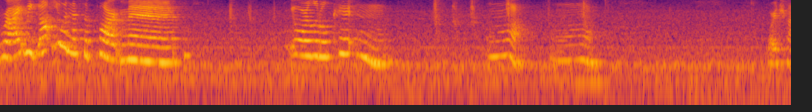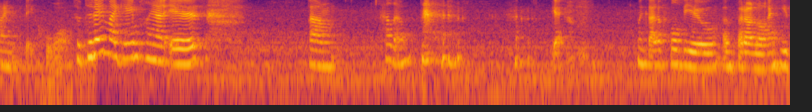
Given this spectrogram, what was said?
right? We got you in this apartment. You're a little kitten. We're trying to stay cool. So today my game plan is, um, hello. okay, we got a full view of Barolo and he's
